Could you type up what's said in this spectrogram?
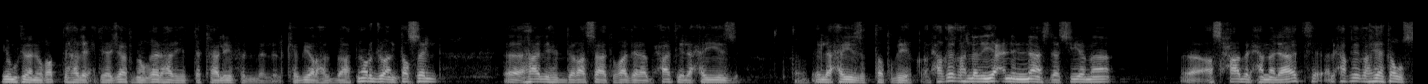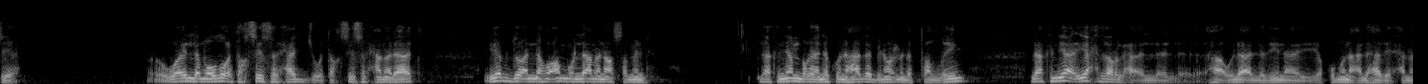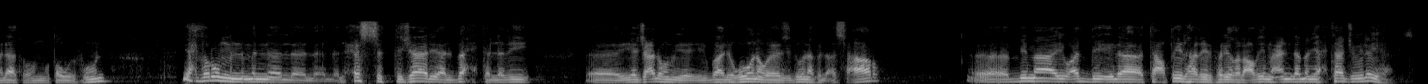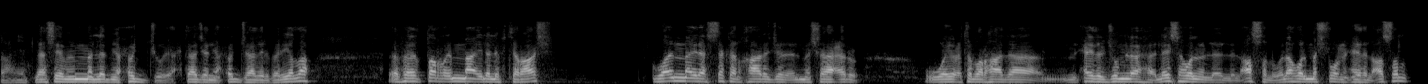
يمكن أن يغطي هذه الاحتياجات من غير هذه التكاليف ال- ال- الكبيرة الباهت نرجو أن تصل آه، هذه الدراسات وهذه الأبحاث إلى حيز طبعا. إلى حيز التطبيق. الحقيقة الذي يعني الناس لا سيما آه، أصحاب الحملات الحقيقة هي توصية. وإلا موضوع تخصيص الحج وتخصيص الحملات يبدو أنه أمر لا مناص منه. لكن ينبغي أن يكون هذا بنوع من التنظيم. لكن يحذر هؤلاء الذين يقومون على هذه الحملات وهم مطوفون. يحذرون من من ال- ال- الحس التجاري البحت الذي يجعلهم ي- يبالغون ويزيدون في الأسعار آه، بما يؤدي إلى تعطيل هذه الفريضة العظيمة عند من يحتاج إليها. صحيح. لا سيما ممن لم يحج ويحتاج أن يحج هذه الفريضة آه، فيضطر إما إلى الافتراش وإما إلى السكن خارج المشاعر ويعتبر هذا من حيث الجملة ليس هو ال- ال- الأصل ولا هو المشروع من حيث الأصل.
